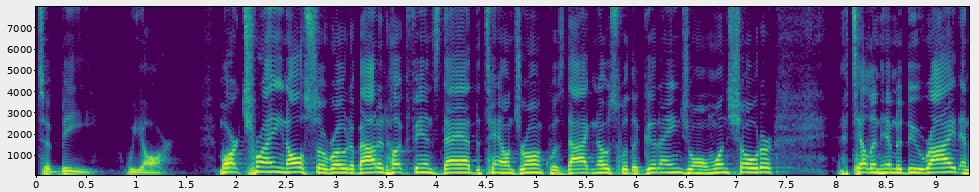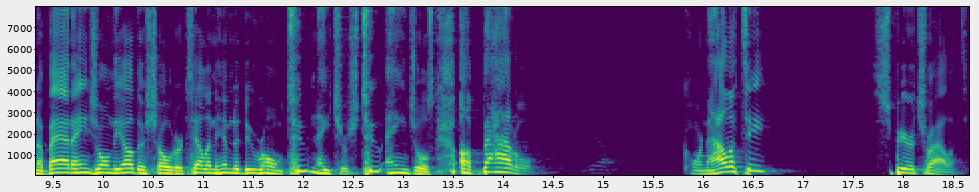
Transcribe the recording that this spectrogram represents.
to be, we are. Mark Twain also wrote about it. Huck Finn's dad, the town drunk, was diagnosed with a good angel on one shoulder telling him to do right and a bad angel on the other shoulder telling him to do wrong. Two natures, two angels, a battle. Carnality, spirituality.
